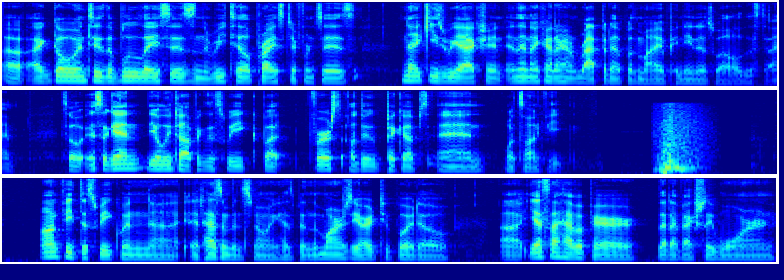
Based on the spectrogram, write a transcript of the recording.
Uh, I go into the blue laces and the retail price differences, Nike's reaction, and then I kind of wrap it up with my opinion as well this time. So it's again the only topic this week, but first I'll do pickups and what's on feet on feet this week when uh, it hasn't been snowing has been the Mars Yard 2.0. Uh, yes, I have a pair that I've actually worn,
